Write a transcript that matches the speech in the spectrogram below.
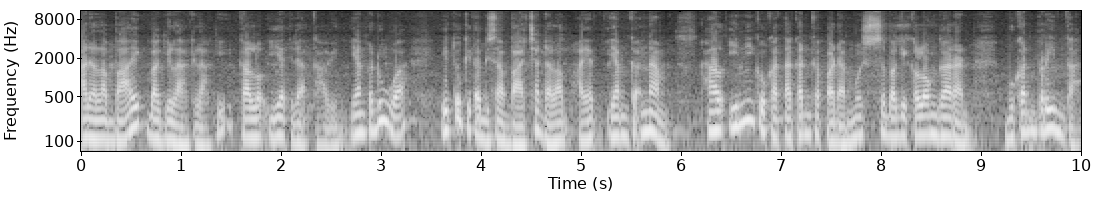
adalah baik bagi laki-laki kalau ia tidak kawin. Yang kedua, itu kita bisa baca dalam ayat yang keenam. Hal ini kukatakan kepadamu sebagai kelonggaran, bukan perintah.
